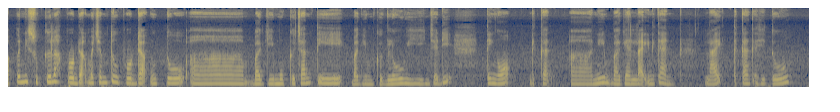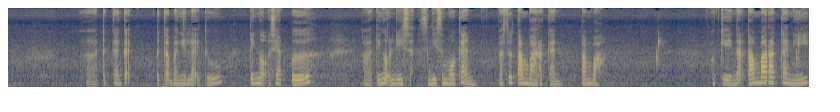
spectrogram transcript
apa ni sukalah produk macam tu. Produk untuk uh, bagi muka cantik bagi muka glowing. Jadi tengok dekat uh, ni bahagian like ni kan. Like tekan kat situ. Uh, tekan kat dekat bahagian like tu tengok siapa uh, tengok di di semua kan lepas tu tambah rakan tambah. Okey nak tambah rakan ni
